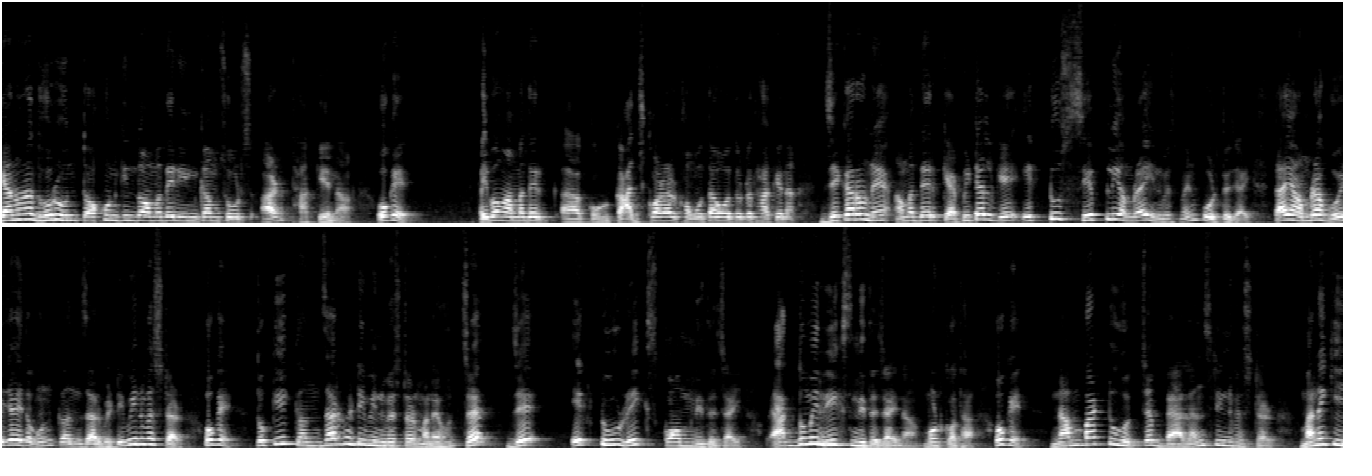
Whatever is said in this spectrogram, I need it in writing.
কেননা ধরুন, তখন কিন্তু আমাদের ইনকাম সোর্স আর থাকে না। ওকে এবং আমাদের কাজ করার ক্ষমতাও অতটা থাকে না। যে কারণে আমাদের ক্যাপিটালকে একটু সেফলি আমরা ইনভেস্টমেন্ট করতে যাই। তাই আমরা হয়ে যাই তখন কনজারভেটিভ ইনভেস্টার ওকে তো কি কনজারভেটিভ ইনভেস্টার মানে হচ্ছে যে একটু রিস্ক কম নিতে চাই। একদমই রিস্ক নিতে চাই না, মোট কথা। ওকে নাম্বার টু হচ্ছে ব্যালেন্সড ইনভেস্টার মানে কি?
